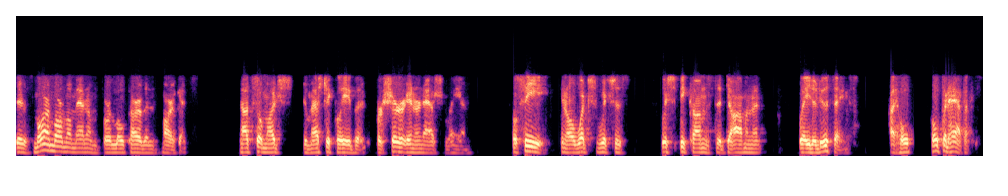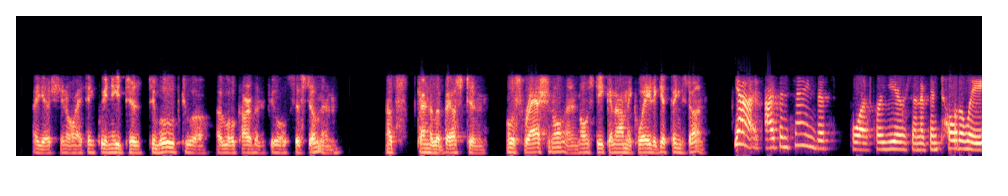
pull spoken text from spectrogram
there's more and more momentum for low carbon markets. Not so much domestically, but for sure internationally. And we'll see, you know, which which is which becomes the dominant way to do things. I hope hope it happens. I guess, you know, I think we need to to move to a, a low carbon fuel system and that's kind of the best and most rational and most economic way to get things done. Yeah, I've been saying this for for years and I've been totally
